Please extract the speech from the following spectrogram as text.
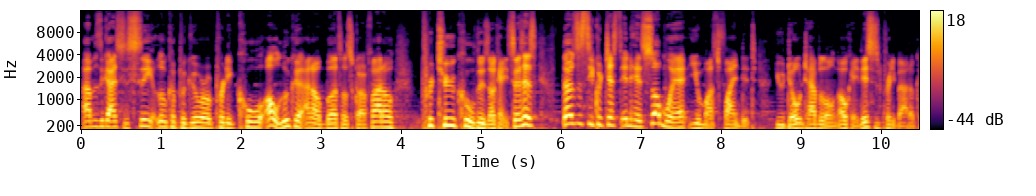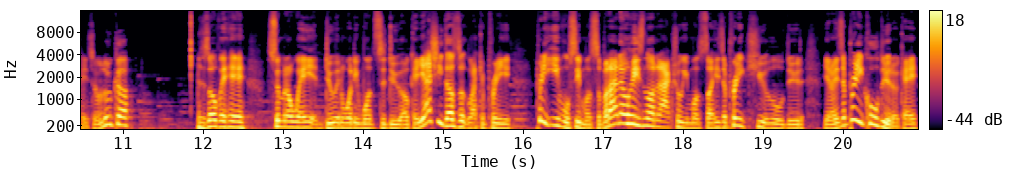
um, as you guys can see, Luca Paguro, pretty cool. Oh, Luca and Alberto Scorfano, two cool dudes. Okay, so it says, there's a secret chest in here somewhere. You must find it. You don't have long. Okay, this is pretty bad. Okay, so Luca is over here swimming away doing what he wants to do. Okay he actually does look like a pretty pretty evil sea monster but i know he's not an actual sea monster. He's a pretty cute little dude. You know he's a pretty cool dude okay?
